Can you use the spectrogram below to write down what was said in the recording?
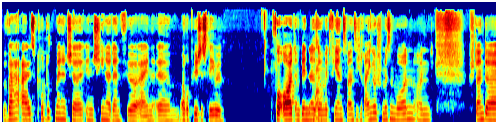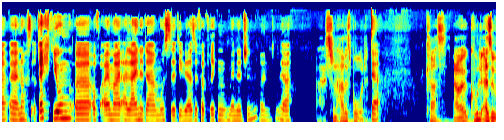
war als Krass. Produktmanager in China dann für ein ähm, europäisches Label vor Ort und bin da wow. so mit 24 reingeschmissen worden und stand da äh, noch recht jung äh, auf einmal alleine da, musste diverse Fabriken managen und ja. Ah, das ist schon hartes Brot. Ja. Krass. Aber cool, also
